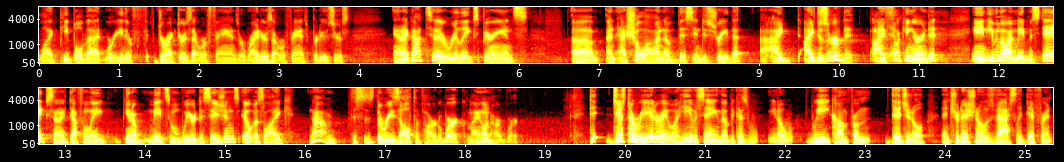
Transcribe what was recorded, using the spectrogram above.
like people that were either f- directors that were fans or writers that were fans, producers, and I got to really experience um, an echelon of this industry that I I deserved it. I fucking earned it. And even though I made mistakes and I definitely you know made some weird decisions, it was like no, I'm, this is the result of hard work, my own hard work. D- just to reiterate what he was saying though, because you know we come from digital and traditional is vastly different.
